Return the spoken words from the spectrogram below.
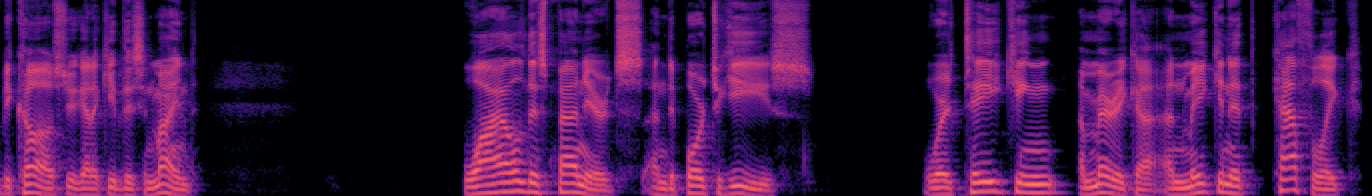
Because you got to keep this in mind. While the Spaniards and the Portuguese were taking America and making it Catholic,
